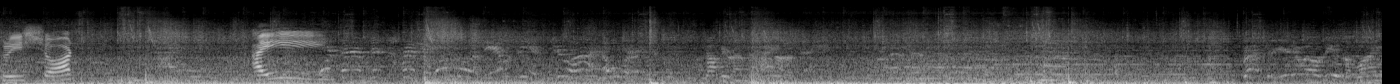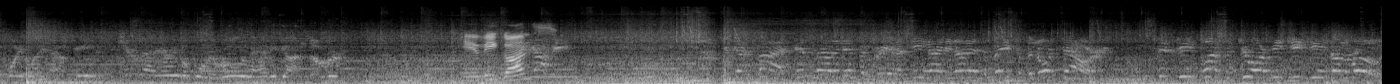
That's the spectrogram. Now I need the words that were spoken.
Three shot. I heavy guns. Infantry and a T-99 at the base of the North Tower. 15 plus and two RPG teams on the road.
